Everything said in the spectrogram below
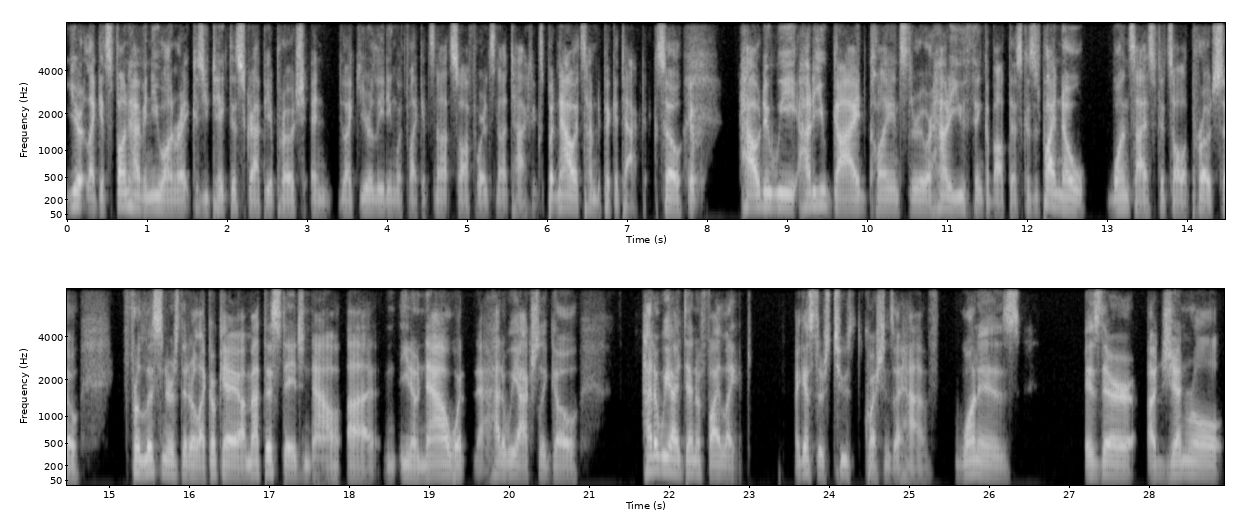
you're like it's fun having you on right? Because you take this scrappy approach and like you're leading with like it's not software it's not tactics but now it's time to pick a tactic. So yep. how do we how do you guide clients through or how do you think about this? Because there's probably no one size fits all approach. So for listeners that are like okay i'm at this stage now uh you know now what how do we actually go how do we identify like i guess there's two questions i have. One is is there a general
